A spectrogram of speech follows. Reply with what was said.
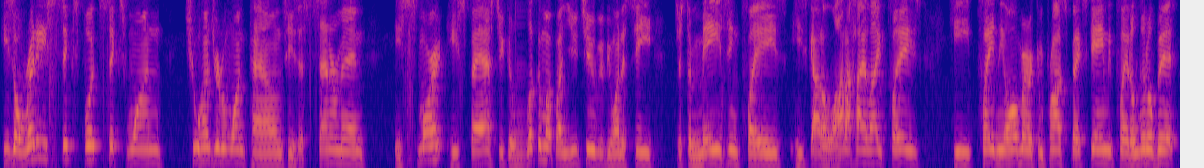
he's already six foot six one, 201 pounds. He's a centerman. He's smart. He's fast. You can look him up on YouTube if you want to see just amazing plays. He's got a lot of highlight plays. He played in the All American Prospects game. He played a little bit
